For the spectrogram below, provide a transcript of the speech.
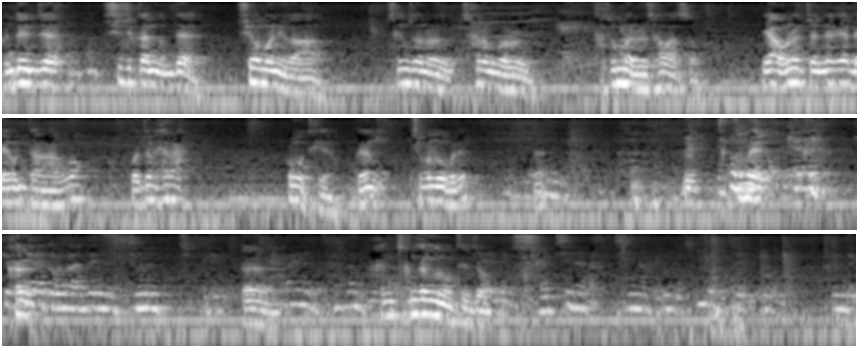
근데 이제 시집 갔는데 시어머니가 생선을 사는 거를 다섯 마리를 사왔어. 야 오늘 저녁에 매운탕하고 뭐 좀 해라. 그럼 어떻게 해요? 그냥 집어넣어 버려? 네? 그 작품에 칼- 얼마 안 됐는데 저는 예, 살아있는 상상 한 상상도 못하죠. 갈치나 낙지나 뭐 이런 거 손도 못 대고 근데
